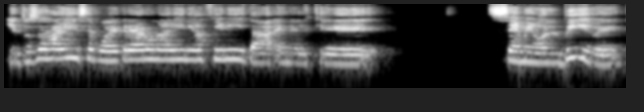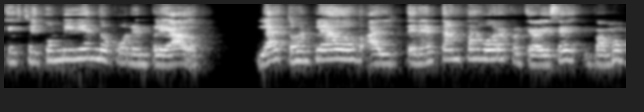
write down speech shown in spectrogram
Y entonces ahí se puede crear una línea finita en el que se me olvide que estoy conviviendo con empleados. ¿ya? Estos empleados, al tener tantas horas, porque a veces, vamos,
